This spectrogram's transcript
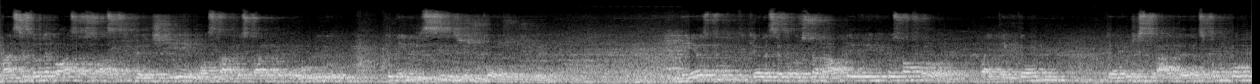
Mas se teu negócio é só se divertir, mostrar a tua história para o público, tu nem precisa de editora hoje em dia. Mesmo que tu queira ser profissional, daí o que o pessoal falou. Vai ter que ter um tempo de estrada antes, como,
